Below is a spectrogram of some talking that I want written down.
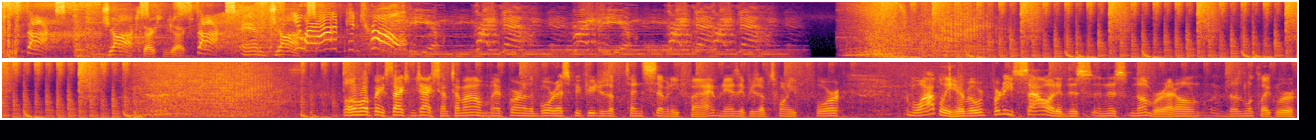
Stocks, jocks, stocks and jocks. Stocks and jocks. You are out of control. Right here, right now, right here, right now, right now. Lower opening stocks and jacks. I'm Tom I'm at Byrne on the board. S&P futures up 1075. Nasdaq futures up 24. Wobbly here, but we're pretty solid in this in this number. I don't. It doesn't look like we're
